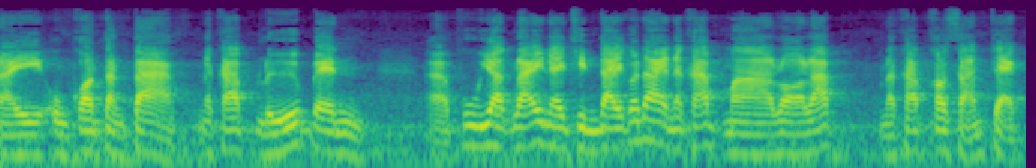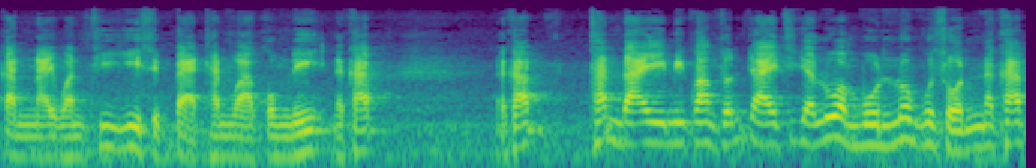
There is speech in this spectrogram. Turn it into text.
ในองค์กรต่างๆนะครับ หรือเป็นผู้ยากไร้ในถิ่นใดก็ได้นะครับ มารอรับนะครับข้าวสารแจกกันในวันที่ 28 ธันวาคมนี้นะครับ นะครับ ท่านใดมีความสนใจที่จะร่วมบุญร่วมกุศลนะครับ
